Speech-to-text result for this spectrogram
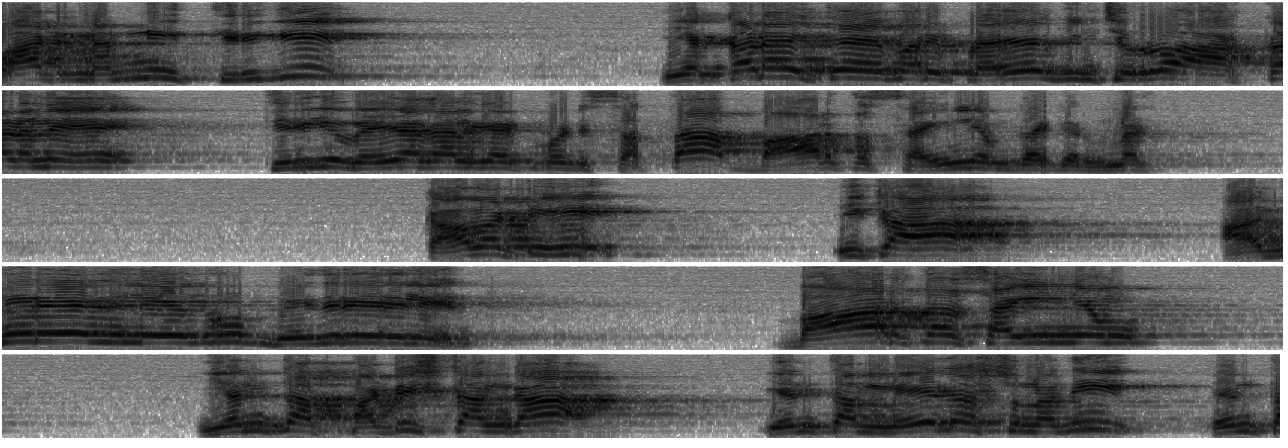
వాటిని తిరిగి ఎక్కడైతే మరి ప్రయోగించారో అక్కడనే తిరిగి వేయగలిగేటువంటి సత్తా భారత సైన్యం దగ్గర ఉన్నది. కాబట్టి ఇక అదిరేది లేదు బెదిరేది లేదు. భారత సైన్యం ఎంత పటిష్టంగా ఎంత మేధస్సున్నది ఎంత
